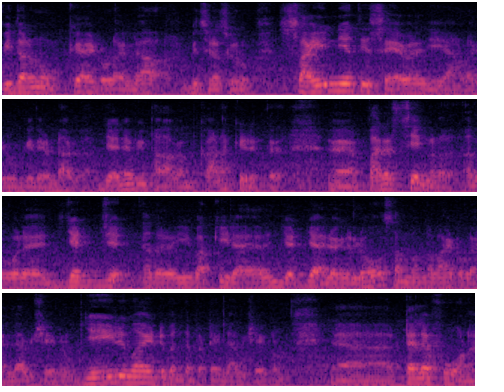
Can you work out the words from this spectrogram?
വിതരണവും ഒക്കെ ആയിട്ടുള്ള എല്ലാ ബിസിനസ്സുകളും സൈന്യത്തിൽ സേവനം ചെയ്യാനുള്ള യോഗ്യത ഉണ്ടാകുക ജനവിഭാഗം കണക്കെടുത്ത് പരസ്യങ്ങൾ അതുപോലെ ജഡ്ജ് അത് ഈ വക്കീലായാലും ജഡ്ജായാലും അങ്ങനെ ലോ സംബന്ധമായിട്ടുള്ള എല്ലാ വിഷയങ്ങളും ജയിലുമായിട്ട് ബന്ധപ്പെട്ട എല്ലാ വിഷയങ്ങളും ടെലഫോണ്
